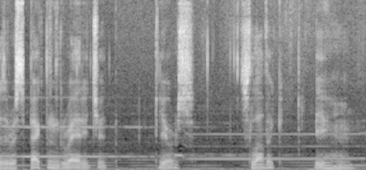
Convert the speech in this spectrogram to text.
With respect and gratitude, yours, Slavic Bihun.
